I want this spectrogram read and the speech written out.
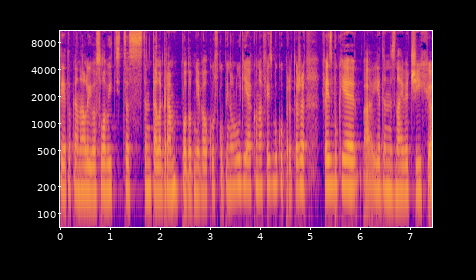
tieto kanály osloviť cez ten Telegram podobne veľkú skupinu ľudí ako na Facebooku, pretože Facebook je jeden z najväčších uh,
